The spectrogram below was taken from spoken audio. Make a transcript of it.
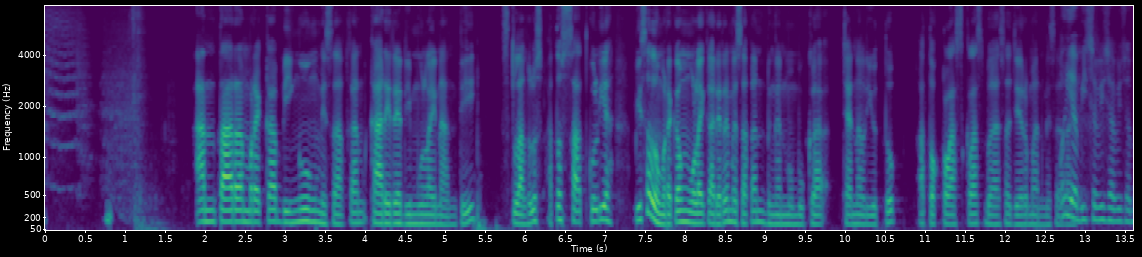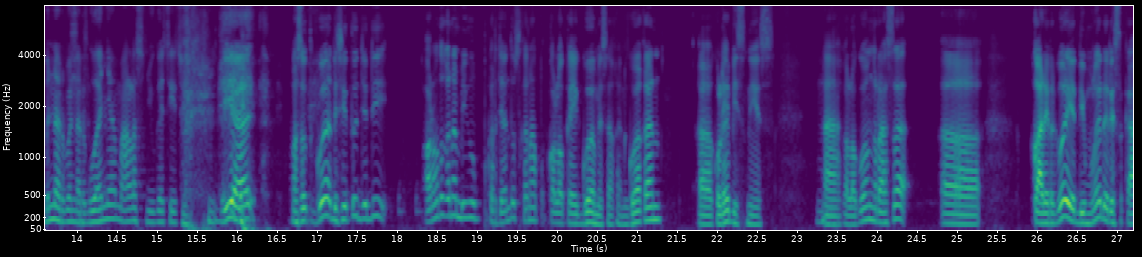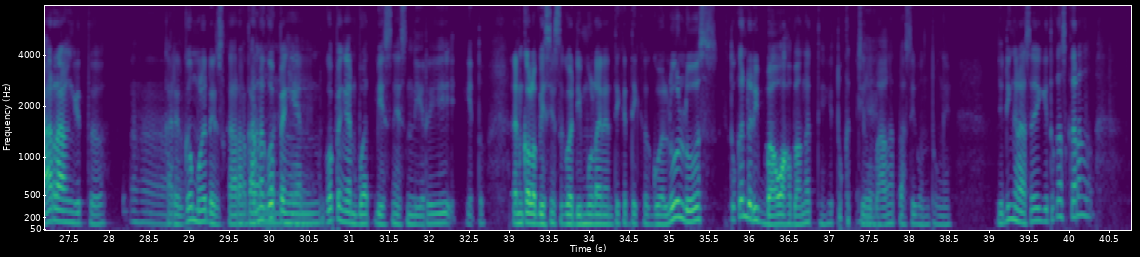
antara mereka bingung misalkan karirnya dimulai nanti setelah lulus atau saat kuliah. Bisa loh mereka memulai karirnya misalkan dengan membuka channel YouTube atau kelas-kelas bahasa Jerman Oh misalkan. iya bisa bisa bisa benar benar guanya malas juga sih iya maksud gua di situ jadi orang tuh kadang bingung pekerjaan tuh sekarang apa? Kalau kayak gua misalkan gua kan eh, kuliah bisnis. Nah kalau gua ngerasa eh, karir gue ya dimulai dari sekarang gitu. Aha. karir gue mulai dari sekarang karena gue pengen gue pengen buat bisnis sendiri gitu. Dan kalau bisnis gue dimulai nanti ketika gue lulus itu kan dari bawah banget nih. Itu kecil Iya. banget pasti untungnya. Jadi ngerasanya gitu kan sekarang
